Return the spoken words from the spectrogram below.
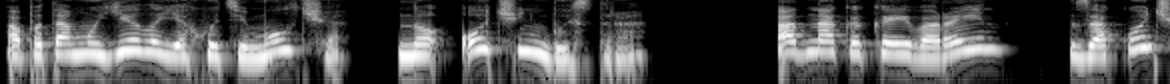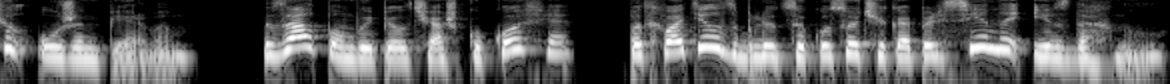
А потому ела я хоть и молча, но очень быстро. Однако Кейва Рейн закончил ужин первым. Залпом выпил чашку кофе, подхватил с блюдца кусочек апельсина и вздохнул.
